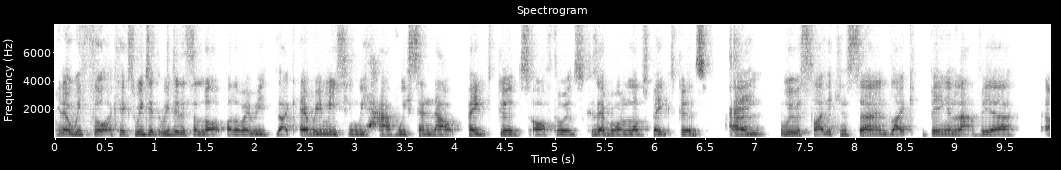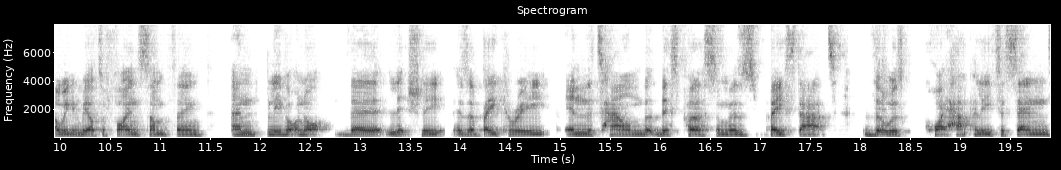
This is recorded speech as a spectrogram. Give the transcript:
you know, we thought, okay, so we did we did this a lot, by the way. We like every meeting we have, we send out baked goods afterwards because everyone loves baked goods. Um, we were slightly concerned, like being in Latvia, are we going to be able to find something? And believe it or not, there literally is a bakery in the town that this person was based at that was quite happily to send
